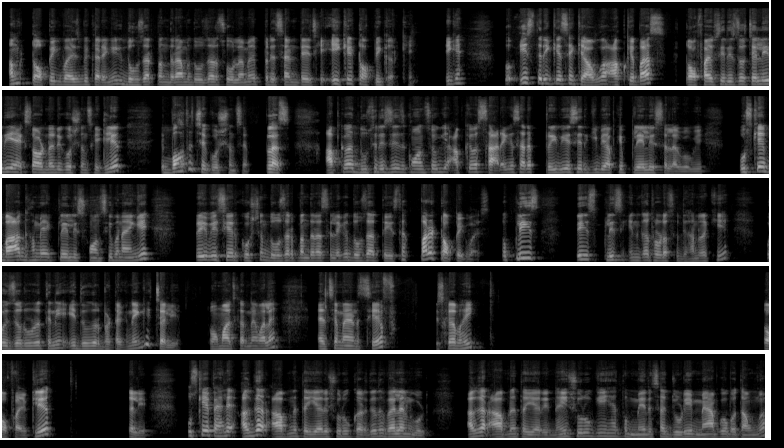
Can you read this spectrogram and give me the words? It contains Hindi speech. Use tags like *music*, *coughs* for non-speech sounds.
हम टॉपिक वाइज भी करेंगे 2015 में 2016 में परसेंटेज के एक एक टॉपिक करके ठीक है? तो इस तरीके से क्या होगा? आपके पास टॉप फाइव सीरीज़ तो चली रही है एक्स्ट्रा ऑर्डनरी क्वेश्चन के क्लियर ये बहुत अच्छे क्वेश्चन है। प्लस आपके पास दूसरी सीरीज़ कौन सी होगी? आपके पास सारे के सारे प्रीवियस ईयर की भी आपकी प्लेलिस्ट अलग होगी। उसके बाद हम एक प्लेलिस्ट कौन सी बनाएँगे? प्रीवियस ईयर क्वेश्चन 2015 से लेकर 2023 तक पर टॉपिक वाइज तो प्लीज़ प्लीज़ प्लीज़ इनका थोड़ा सा ध्यान रखिए, कोई ज़रूरत नहीं इधर उधर भटकने की। चलिए तो हम आज करने वाले हैं एलसीएम एंड सेफ़ इसका भाई टॉप फाइव क्लियर? चलिए, उसके पहले अगर आपने तैयारी शुरू कर दी तो वेल एंड गुड। अगर आपने तैयारी नहीं शुरू की है तो मेरे साथ जुड़िए, मैं आपको बताऊँगा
